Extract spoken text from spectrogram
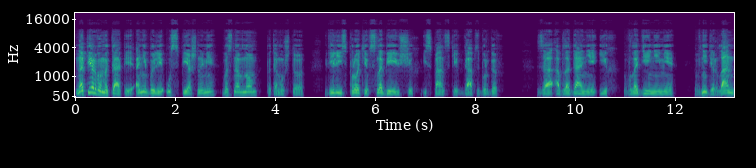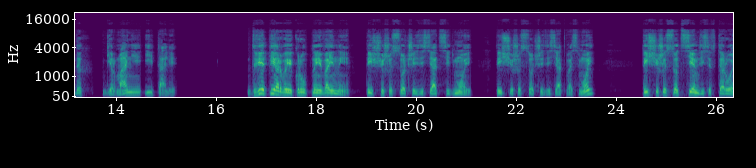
На первом этапе они были успешными в основном, потому что велись против слабеющих испанских Габсбургов за обладание их владениями в Нидерландах, Германии и Италии. Две первые крупные войны 1667-1668, 1672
